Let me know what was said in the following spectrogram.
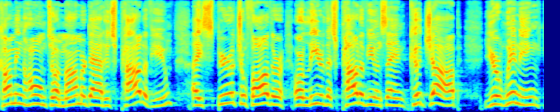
coming home to a mom or dad who's proud of you, a spiritual father or leader that's proud of you and saying, Good job, you're winning,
